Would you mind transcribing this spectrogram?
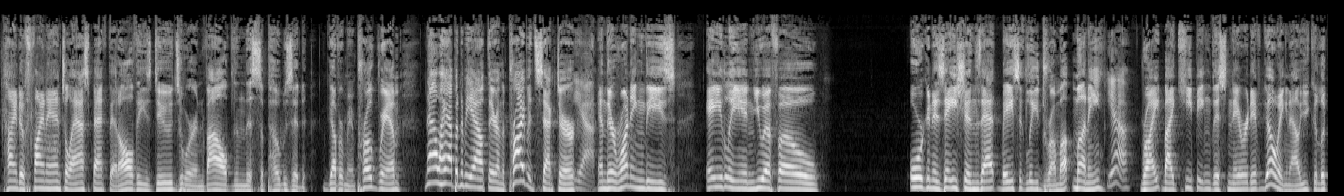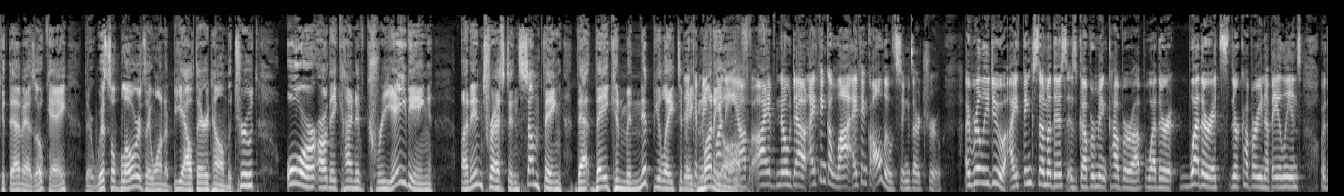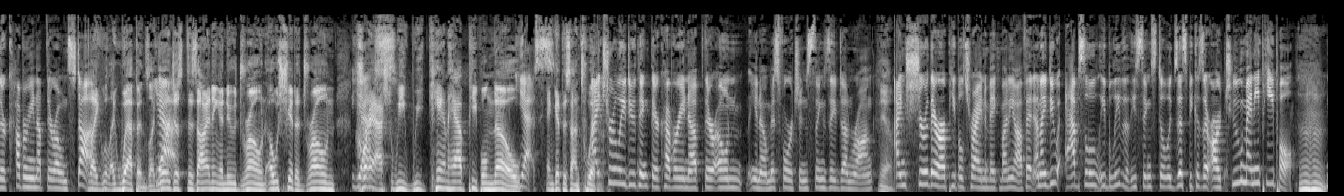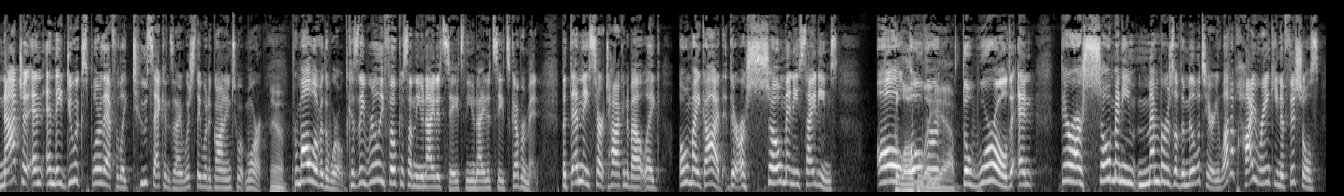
kind of financial aspect that all these dudes who are involved in this supposed government program now happen to be out there in the private sector. Yeah. And they're running these alien UFO organizations that basically drum up money yeah right? By keeping this narrative going. Now, you could look at them as okay, they're whistleblowers, they want to be out there telling the truth, or are they kind of creating an interest in something that they can manipulate to they make, can make money, money, off? off. I have no doubt. I think a lot. I think all those things are true. I really do. I think some of this is government cover up, whether whether it's they're covering up aliens or they're covering up their own stuff. Like like weapons, like Yeah. we're just designing a new drone. Oh shit, a drone Yes. crashed. We we can't have people know. Yes. and get this on Twitter. I truly do think they're covering up their own, you know, misfortunes, things they've done wrong. Yeah. I'm sure there are people trying to make money off it, and I do absolutely believe that these things still exist because there are too many people. Mm-hmm. Not just, and and they do explore that for like two seconds, and I wish they would have gone into it more. Yeah. From all over the world because they really focus on the United States, and the United States government, but then they start talking about like, oh my God, there are so many sightings all Globally, over yeah. the world. And there are so many members of the military, a lot of high ranking officials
